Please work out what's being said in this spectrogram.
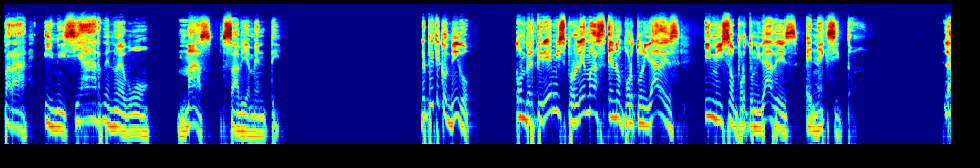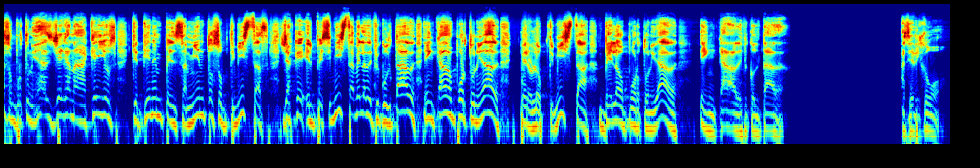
para iniciar de nuevo más sabiamente. Repite conmigo, convertiré mis problemas en oportunidades y mis oportunidades en éxito. Las oportunidades llegan a aquellos que tienen pensamientos optimistas, ya que el pesimista ve la dificultad en cada oportunidad, pero el optimista ve la oportunidad en cada dificultad. Así dijo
